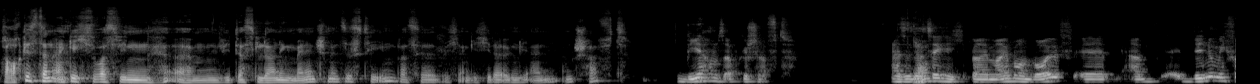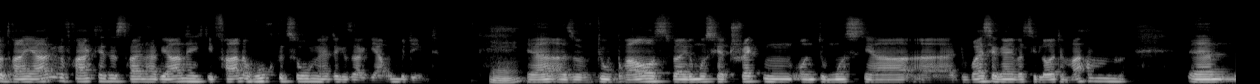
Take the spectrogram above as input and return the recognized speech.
Braucht es dann eigentlich sowas wie, ein, ähm, wie das Learning Management System, was ja sich eigentlich jeder irgendwie ein, anschafft? Wir haben es abgeschafft. Also ja. tatsächlich, bei Mayborn Wolf, äh, wenn du mich vor drei Jahren gefragt hättest, dreieinhalb Jahren, hätte ich die Fahne hochgezogen, hätte gesagt, ja, unbedingt. Mhm. Ja, also du brauchst, weil du musst ja tracken und du musst ja, äh, du weißt ja gar nicht, was die Leute machen. Ähm,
